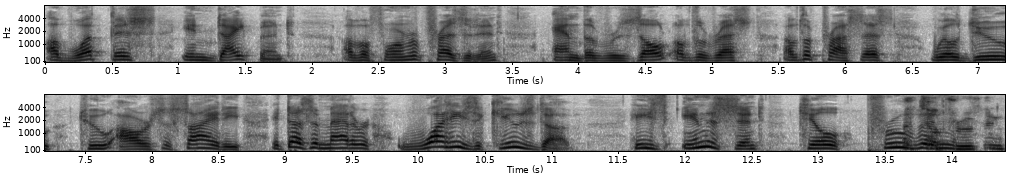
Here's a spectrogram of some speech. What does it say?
of what this indictment of a former president and the result of the rest of the process will do to our society. It doesn't matter what he's accused of. He's innocent till proven, Until proven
